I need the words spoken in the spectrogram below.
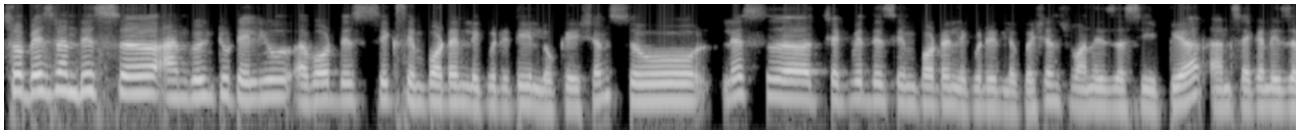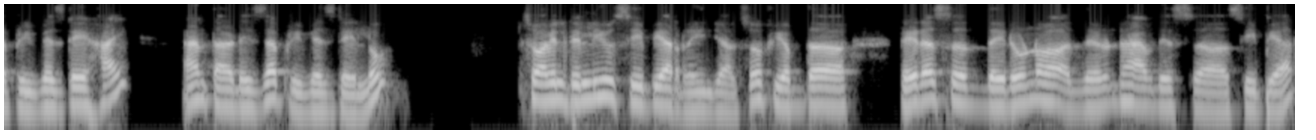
So based on this, uh, I'm going to tell you about this six important liquidity locations. So let's uh, check with this important liquidity locations. One is the CPR and second is the previous day high and third is the previous day low. So I will tell you CPR range also. If you have the traders, uh, they don't know, they don't have this uh, CPR.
